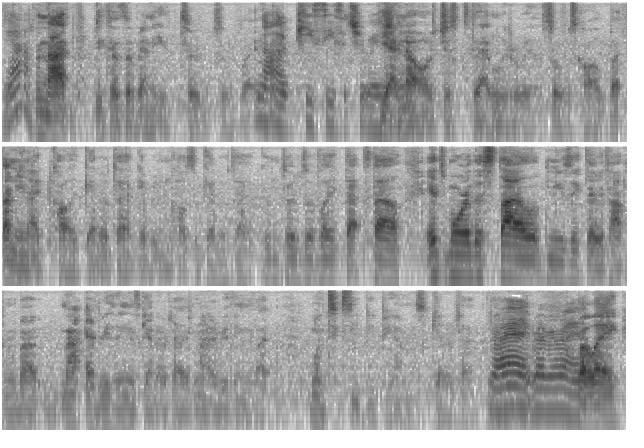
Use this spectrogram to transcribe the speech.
Yeah. not because of any sort of like. Not a PC situation. Yeah, no, it's just that literally that's what it was called. But I mean, I call it ghetto tech. Everyone calls it ghetto tech in terms of like that style. It's more the style of music that you're talking about. Not everything is ghetto tech. Not everything like 160 BPM is ghetto tech. you know what I Right, mean? right, right, right. But like,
